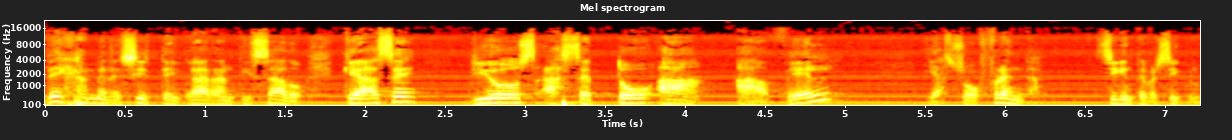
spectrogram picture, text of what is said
déjame decirte garantizado que hace Dios aceptó a Abel y a su ofrenda. Siguiente versículo.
